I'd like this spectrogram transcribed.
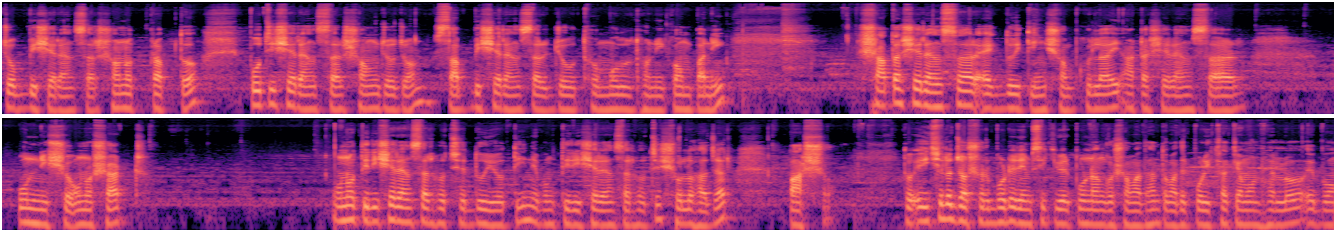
চব্বিশের অ্যান্সার সনদপ্রাপ্ত, পঁচিশের অ্যান্সার সংযোজন, ছাব্বিশের অ্যান্সার যৌথ মূলধনী কোম্পানি, সাতাশের অ্যান্সার এক দুই তিন সবগুলাই আটাশের অ্যান্সার উনিশশো উনষাট, উনতিরিশের অ্যান্সার হচ্ছে দুই ও তিন এবং তিরিশের অ্যান্সার হচ্ছে ষোলো হাজার পাঁচশো। তো এই ছিল যশোর বোর্ডের এমসিকিউ এর পূর্ণাঙ্গ সমাধান। তোমাদের পরীক্ষা কেমন হলো এবং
